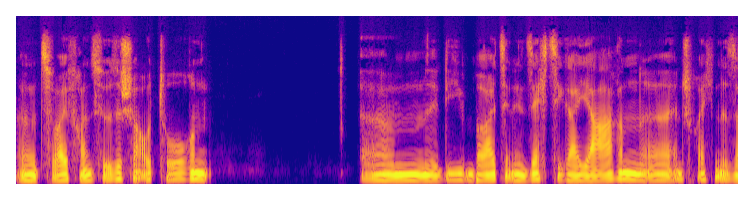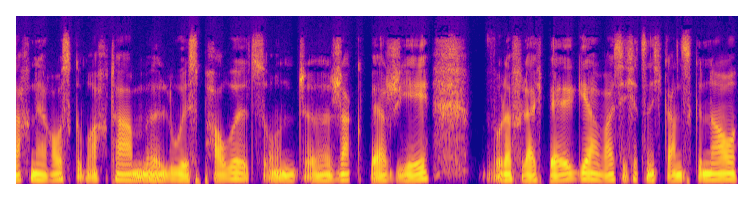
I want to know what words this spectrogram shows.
äh, zwei französische Autoren, ähm, die bereits in den 60er Jahren äh, entsprechende Sachen herausgebracht haben, äh, Louis Pauwels und äh, Jacques Bergier oder vielleicht Belgier, weiß ich jetzt nicht ganz genau,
